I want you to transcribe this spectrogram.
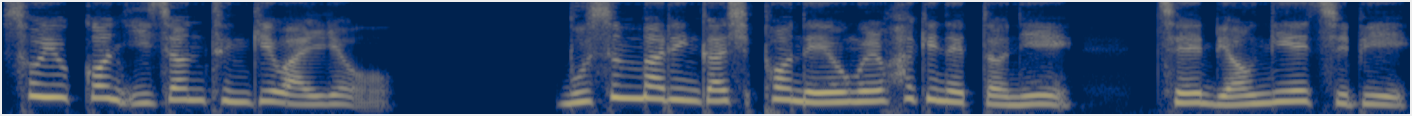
소유권 이전 등기 완료. 무슨 말인가 싶어 내용을 확인했더니 제 명의의 집이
